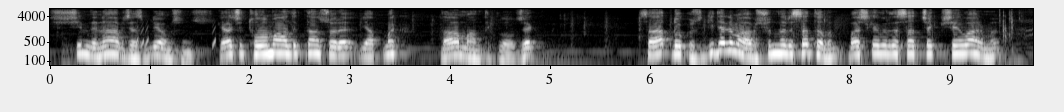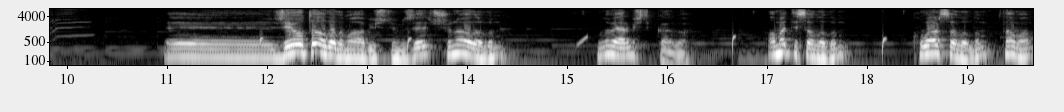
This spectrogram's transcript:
Şimdi ne yapacağız biliyor musunuz? Gerçi tohumu aldıktan sonra yapmak daha mantıklı olacak. Saat 9. Gidelim abi şunları satalım. Başka bir de satacak bir şey var mı? Ee, Jeot'u alalım abi üstümüze. Şunu alalım. Bunu vermiştik galiba. Amatis alalım. Kuvars alalım. Tamam.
